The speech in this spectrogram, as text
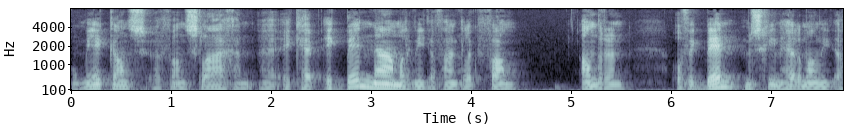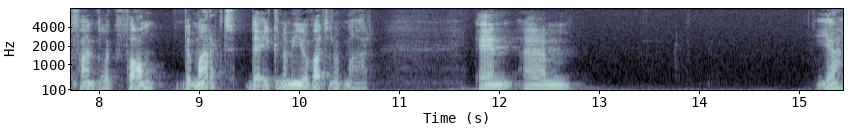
hoe meer kans van slagen uh, ik heb. Ik ben namelijk niet afhankelijk van anderen. Of ik ben misschien helemaal niet afhankelijk van de markt, de economie of wat dan ook maar. En um, ja,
